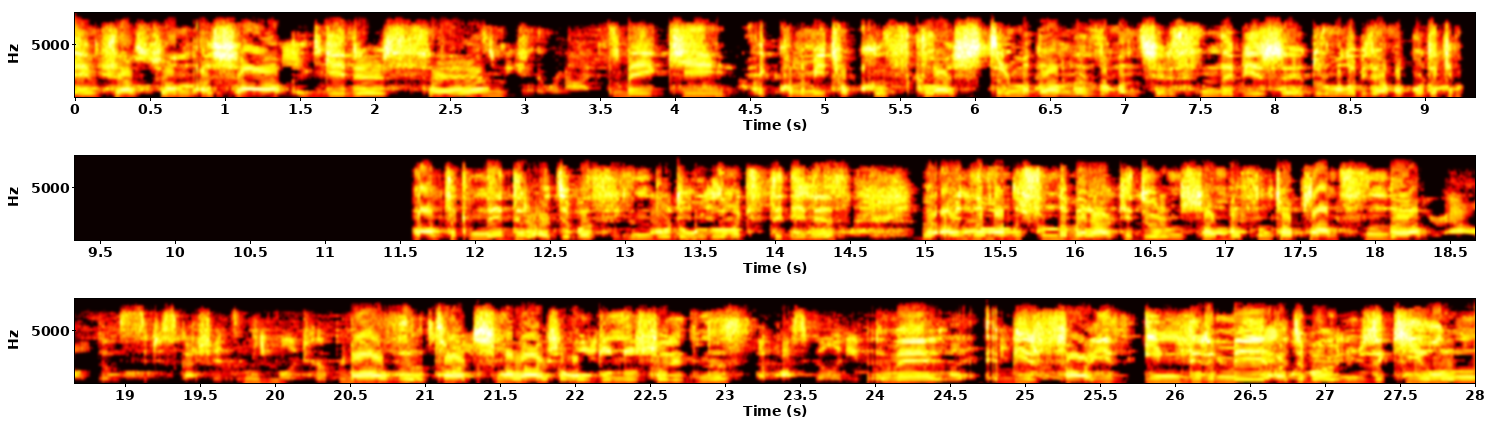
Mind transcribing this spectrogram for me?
enflasyon aşağı gelirse belki ekonomiyi çok sıkılaştırmadan zaman içerisinde bir e, durum olabilir ama buradaki mantık nedir acaba sizin burada uygulamak istediğiniz? Ve aynı zamanda şunu da merak ediyorum. Son basın toplantısında bazı tartışmalar olduğunu söylediniz ve bir faiz indirimi acaba önümüzdeki yılın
